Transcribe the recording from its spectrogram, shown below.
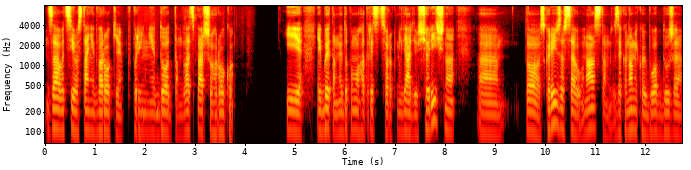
за оці останні два роки в порівнянні до там, 21 року. І якби там не допомога 30-40 мільярдів щорічно, е, то, скоріш за все, у нас там з економікою було б дуже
